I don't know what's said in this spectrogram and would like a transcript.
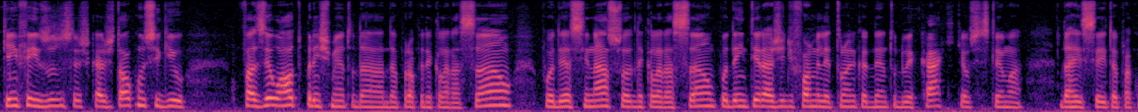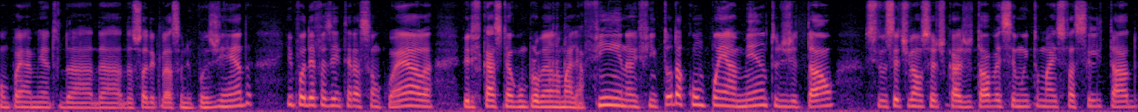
Quem fez uso do certificado digital conseguiu fazer o auto-preenchimento da, da própria declaração, poder assinar a sua declaração, poder interagir de forma eletrônica dentro do ECAC, que é o sistema da Receita para acompanhamento da, da, da, sua declaração de imposto de renda, e poder fazer interação com ela, verificar se tem algum problema na malha fina, enfim, todo acompanhamento digital se você tiver um certificado digital, vai ser muito mais facilitado,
